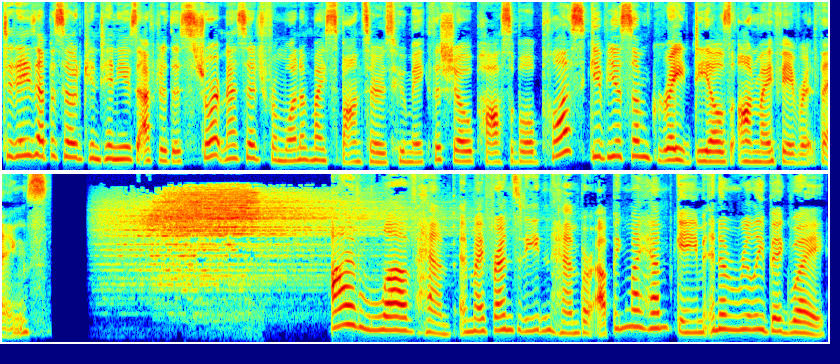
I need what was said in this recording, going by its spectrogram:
Today's episode continues after this short message from one of my sponsors who make the show possible, plus give you some great deals on my favorite things. I love hemp, and my friends at Eaton Hemp are upping my hemp game in a really big way.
